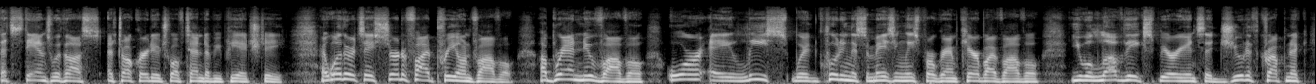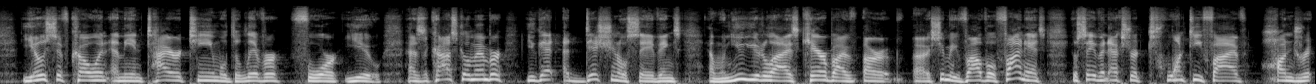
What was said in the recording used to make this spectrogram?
that stands with us at Talk Radio 1210 WPHT. And whether it's a certified pre-owned Volvo, a brand new Volvo, or a lease, including this amazing lease program, Care by Volvo, you will love the experience that Judith Krupnik, Joseph Cohen, and the entire team will deliver for you. As a Costco member, you get additional savings, and when you utilize Care by, or uh, excuse me, Volvo Finance, you'll save an extra twenty-five hundred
